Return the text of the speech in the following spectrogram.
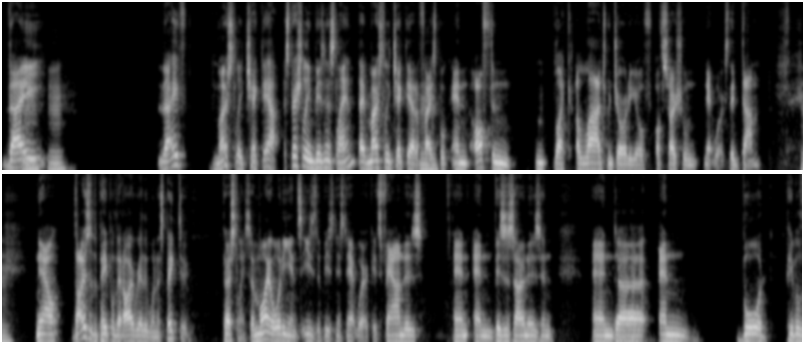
They mm. They've mostly checked out, especially in business land. They've mostly checked out of Mhm. Facebook and often like a large majority of, of social networks. They're done. Mhm. Now, those are the people that I really want to speak to personally. So my audience is the business network. It's founders and and business owners and and uh, and board people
